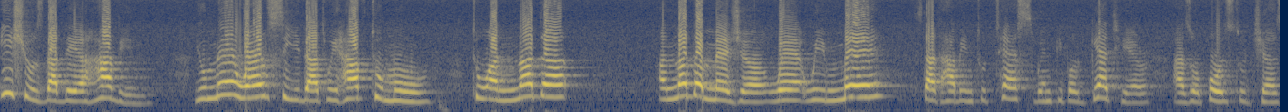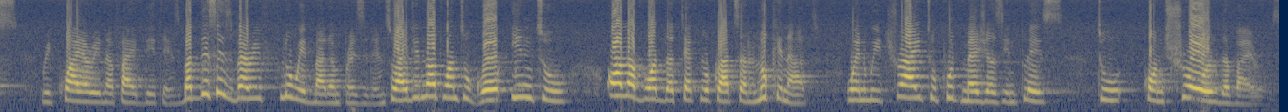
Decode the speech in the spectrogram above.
issues that they are having, you may well see that we have to move to another, another measure where we may start having to test when people get here as opposed to just requiring a five-day test. But this is very fluid, Madam President. So I did not want to go into all of what the technocrats are looking at when we try to put measures in place to control the virus.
